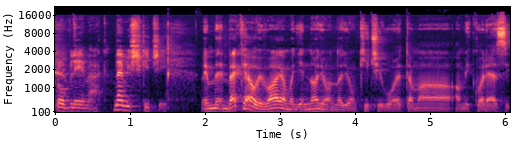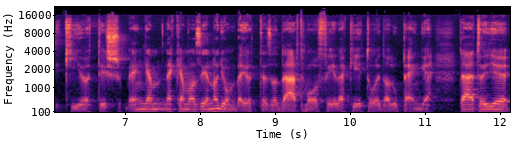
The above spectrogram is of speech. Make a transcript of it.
problémák, nem is kicsi. Én be kell, hogy valljam, hogy én nagyon-nagyon kicsi voltam, a, amikor ez kijött, és engem, nekem azért nagyon bejött ez a Darth Maul féle kétoldalú penge. Tehát, hogy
